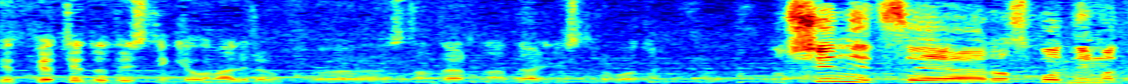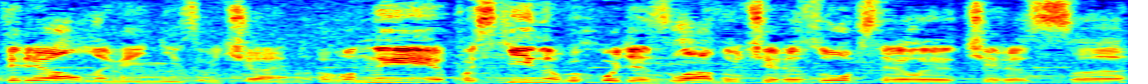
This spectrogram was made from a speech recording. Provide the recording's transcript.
від 5 до 10 кілометрів е, стандартна дальність роботи. Шини це розходний матеріал на війні, звичайно. Вони постійно виходять з ладу через обстріли, через е,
